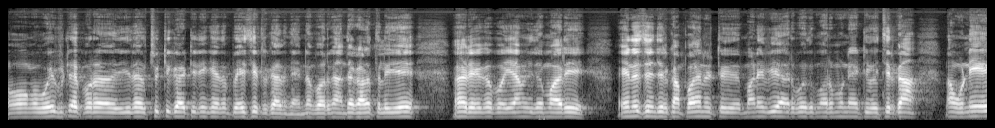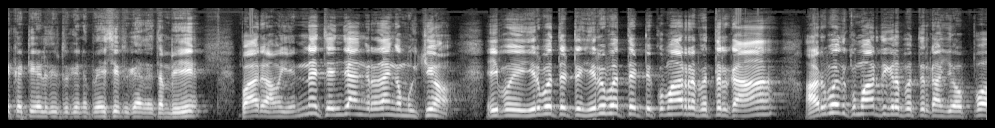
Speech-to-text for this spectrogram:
உங்கள் ஒய்ஃப்கிட்ட போகிற இதை சுட்டி காட்டி நீங்கள் எதுவும் பேசிகிட்டு இருக்காதுங்க. என்ன பாருங்கள் அந்த காலத்துலேயே ரேகா பையாம் இதை மாதிரி என்ன செஞ்சுருக்கான்? பதினெட்டு மனைவி அறுபது மறுமனையாட்டி வச்சுருக்கான். நான் உன்னையே கட்டி எழுதிட்டு இருக்கேன்னு பேசிகிட்டு இருக்காத தம்பி. பாரு அவன் என்ன செஞ்சாங்கிறதா இங்கே முக்கியம். இப்போ இருபத்தெட்டு இருபத்தெட்டு குமாரை பெற்றிருக்கான் அறுபது குமார்த்திகளை பெற்றிருக்கான் எப்போ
